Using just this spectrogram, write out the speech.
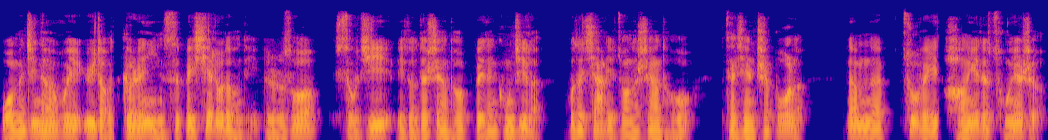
我们经常会遇到个人隐私被泄露的问题，比如说手机里头的摄像头被人攻击了，或者家里装的摄像头在线直播了。那么呢，作为行业的从业者，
